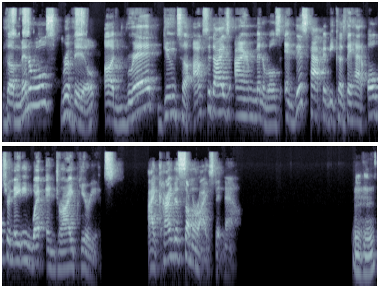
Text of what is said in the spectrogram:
the minerals reveal a red due to oxidized iron minerals, and this happened because they had alternating wet and dry periods. I kind of summarized it now. Mm-hmm.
